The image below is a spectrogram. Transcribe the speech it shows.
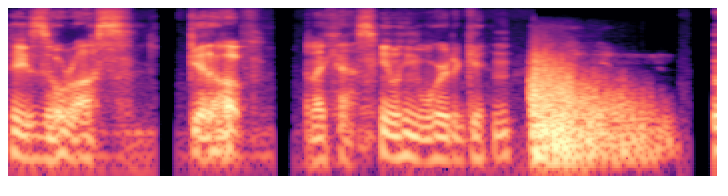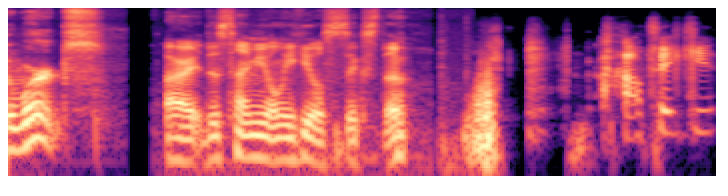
hey Zoros, get up! And I cast healing word again. It works. All right, this time you only heal six though. I'll take it.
